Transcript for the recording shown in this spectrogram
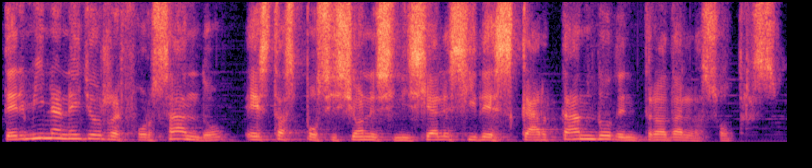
terminan ellos reforzando estas posiciones iniciales y descartando de entrada las otras.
